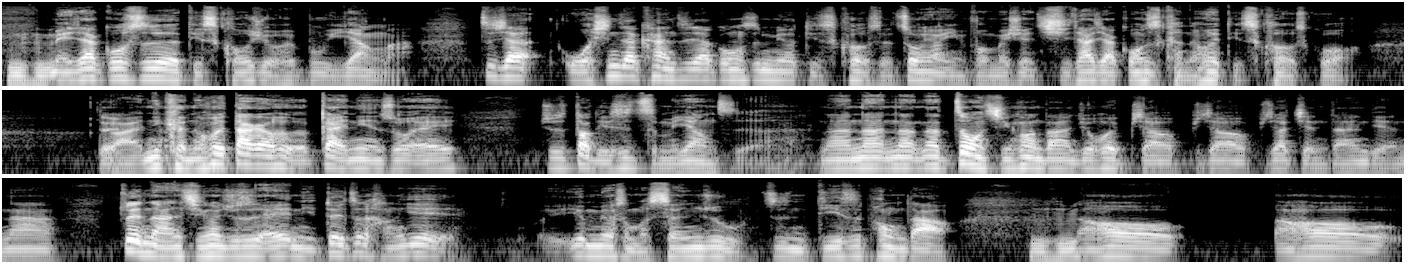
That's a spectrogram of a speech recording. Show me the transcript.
每家公司的 disclosure 会不一样嘛？这家我现在看这家公司没有 disclose 的重要 information，其他家公司可能会 disclose 过，对吧？你可能会大概会有概念说，哎，就是到底是怎么样子的？那那那那这种情况当然就会比较比较比较简单一点。那最难的情况就是，哎、你对这个行业又没有什么深入，就是你第一次碰到，然后然后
